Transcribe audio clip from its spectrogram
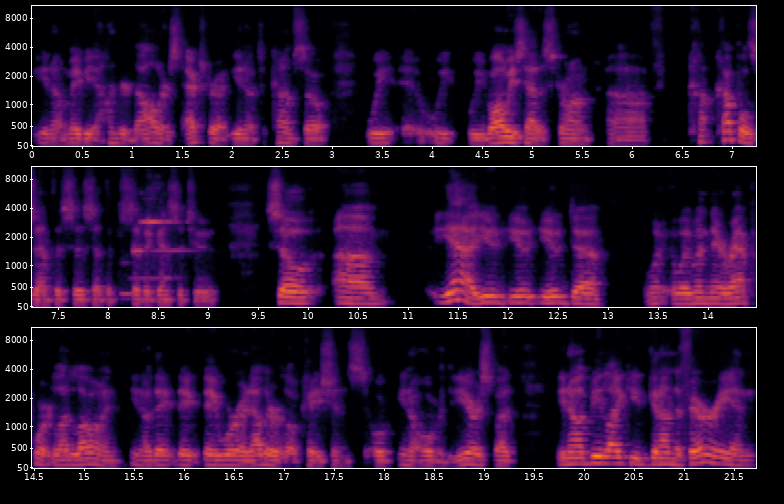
you know, maybe a hundred dollars extra, you know, to come. So we, we, we've always had a strong uh, couples emphasis at the Pacific Institute. So um, yeah, you, you, you'd, uh, when they were at Port Ludlow and, you know, they, they, they were at other locations, you know, over the years, but you know, it'd be like you'd get on the ferry and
